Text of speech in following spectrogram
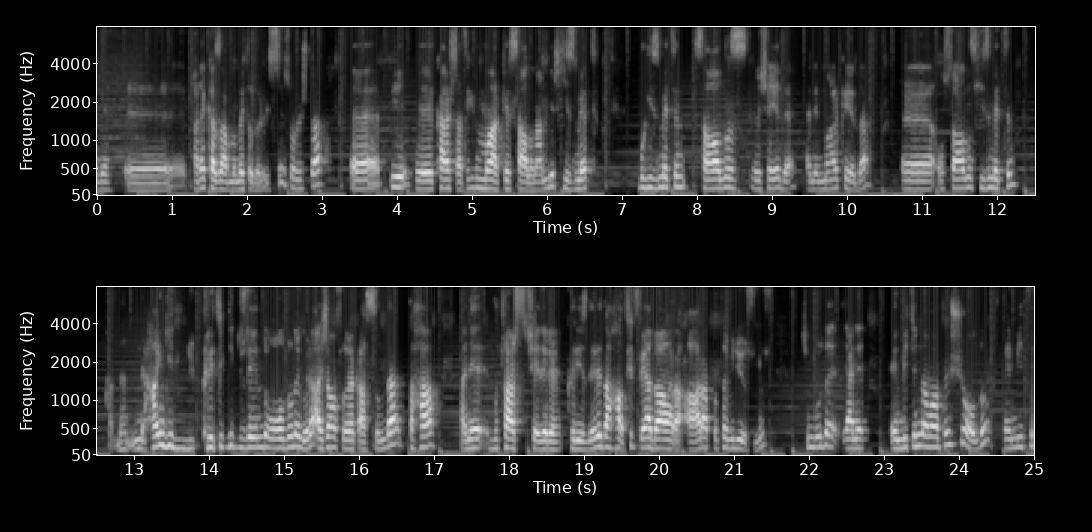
hani e, para kazanma metodolojisi sonuçta e, bir e, karşı taraftaki bir markaya sağlanan bir hizmet. Bu hizmetin sağladığınız e, şeye de hani markaya da e, o sağladığınız hizmetin hangi kritiklik düzeyinde olduğuna göre ajans olarak aslında daha hani bu tarz şeyleri, krizleri daha hafif veya daha ağır, ağır atlatabiliyorsunuz. Şimdi burada yani MBT'nin avantajı şu oldu. MBT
